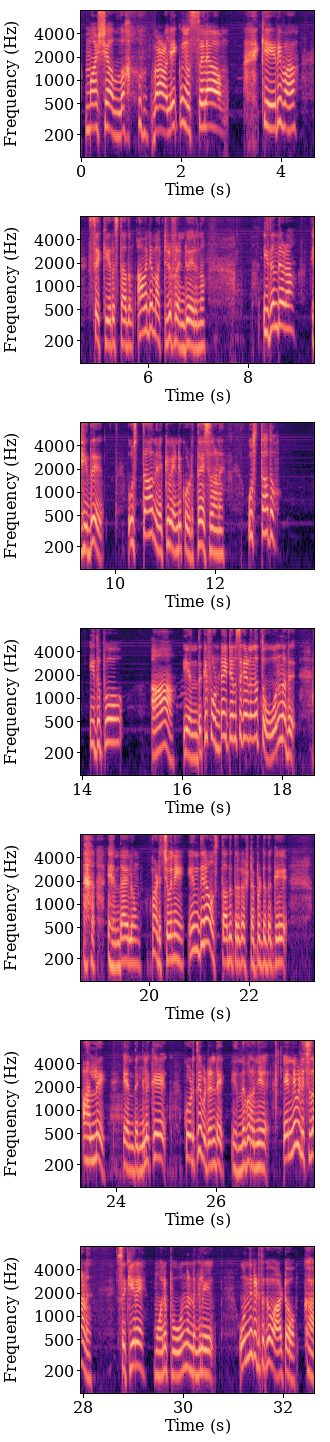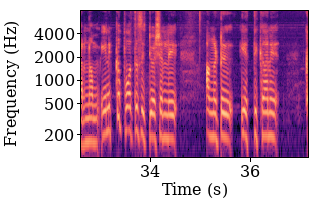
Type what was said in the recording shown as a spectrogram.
മാഷാ അല്ലാ അസ്സലാം. കേറി വാ. സക്കീർ ഉസ്താദും അവന്റെ മറ്റൊരു ഫ്രണ്ടും ആയിരുന്നു. ഇതെന്താടാ? ഇത് ഉസ്താദ് നിനക്ക് വേണ്ടി കൊടുത്തയച്ചതാണ് ഉസ്താദോ? ഇതിപ്പോ ആ എന്തൊക്കെ ഫുഡ് ഐറ്റംസ് കേണെന്ന് തോന്നുന്നത്. എന്തായാലും പഠിച്ചോനെ എന്തിനാ ഉസ്താദ് ഇത്ര കഷ്ടപ്പെട്ടതൊക്കെ? അല്ലേ? എന്തെങ്കിലുമൊക്കെ കൊടുത്ത് വിടണ്ടേ എന്ന് പറഞ്ഞ് എന്നെ വിളിച്ചതാണ്. സക്കീറെ മോനെ പോകുന്നുണ്ടെങ്കിൽ ഒന്നിന്റെ അടുത്തേക്ക് വാട്ടോ കാരണം എനിക്ക് പോത്ത സിറ്റുവേഷനിൽ അങ്ങോട്ട് എത്തിക്കാൻ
